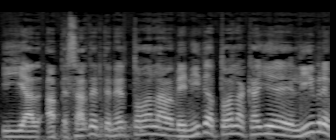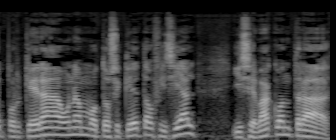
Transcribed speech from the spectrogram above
y a, a, pesar de tener toda la avenida, toda la calle libre, porque era una motocicleta oficial y se va contra,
